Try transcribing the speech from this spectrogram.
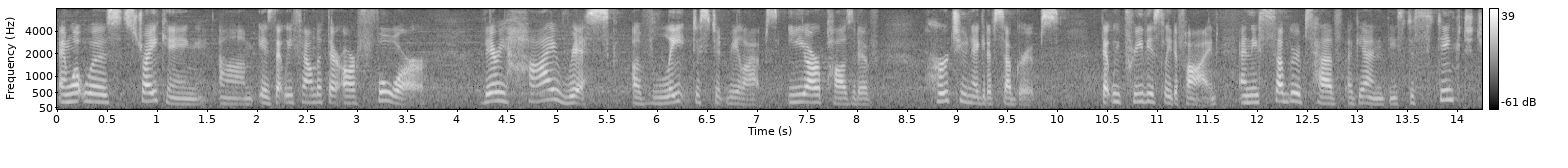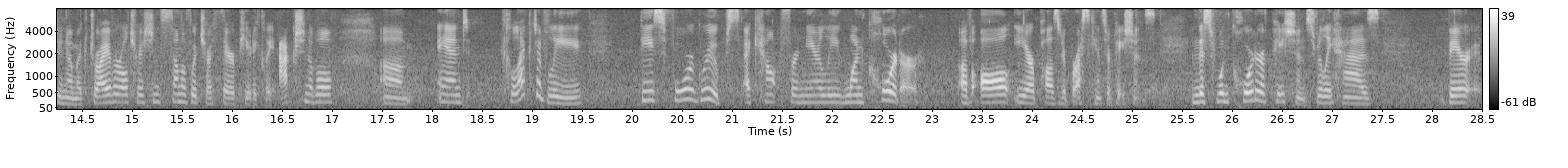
And what was striking um, is that we found that there are four very high risk of late distant relapse, ER positive, HER2 negative subgroups that we previously defined. And these subgroups have, again, these distinct genomic driver alterations, some of which are therapeutically actionable. Um, and collectively, these four groups account for nearly one quarter of all ER positive breast cancer patients. And this one quarter of patients really has, bear,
